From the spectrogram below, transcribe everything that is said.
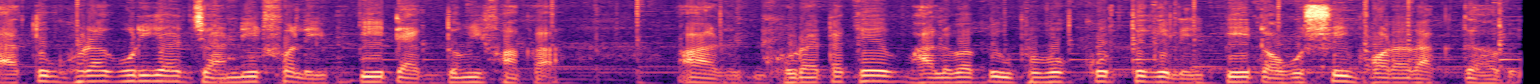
এত ঘোরাঘুরি আর জার্নির ফলে পেট একদমই ফাঁকা। আর ঘোড়াটাকে ভালোভাবে উপভোগ করতে গেলে পেট অবশ্যই ভরা রাখতে হবে।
